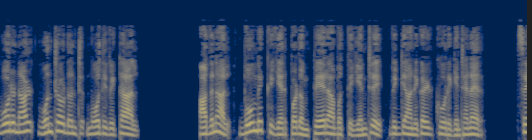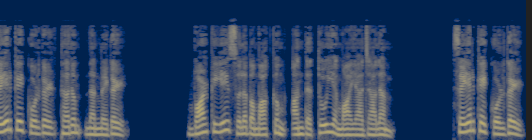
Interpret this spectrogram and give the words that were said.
ஒரு நாள் ஒன்றோடொன்று மோதிவிட்டால் அதனால் பூமிக்கு ஏற்படும் பேராபத்து என்று விஞ்ஞானிகள் கூறுகின்றனர். செயற்கைக்கோள்கள் தரும் நன்மைகள். வாழ்க்கையை சுலபமாக்கும் அந்த தூய மாயாஜாலம். செயற்கைக்கோள்கள்.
